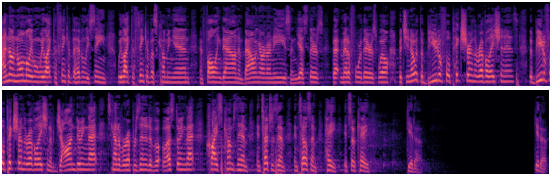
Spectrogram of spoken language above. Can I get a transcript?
I know normally when we like to think of the heavenly scene, we like to think of us coming in and falling down and bowing on our knees. And yes, there's that metaphor there as well. But you know what the beautiful picture in the Revelation is? The beautiful picture in the Revelation of John doing that is kind of a representative of us doing that. Christ comes to him and touches him and tells him, hey, it's okay. Get up. Get up.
